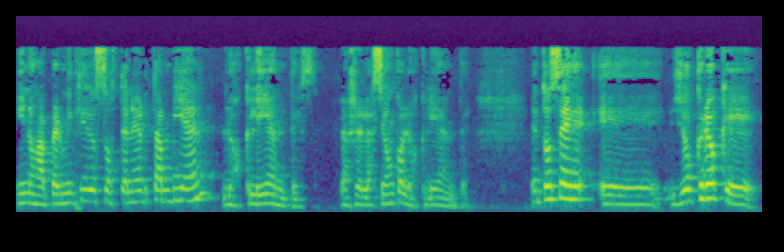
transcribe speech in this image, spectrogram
y nos ha permitido sostener también los clientes, la relación con los clientes. Entonces, eh, yo creo que,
